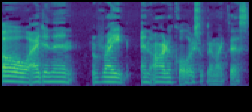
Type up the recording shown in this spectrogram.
oh, I didn't write an article or something like this.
